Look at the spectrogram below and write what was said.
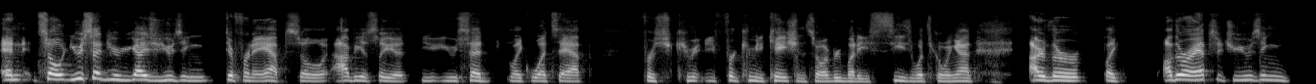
And so you said you guys are using different apps. So obviously, uh, you, you said like WhatsApp for for communication, so everybody sees what's going on. Are there like other apps that you're using,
